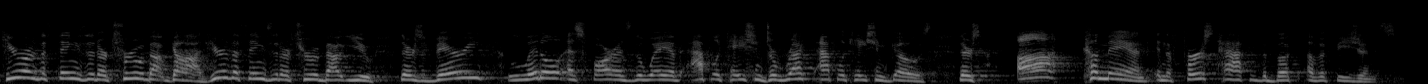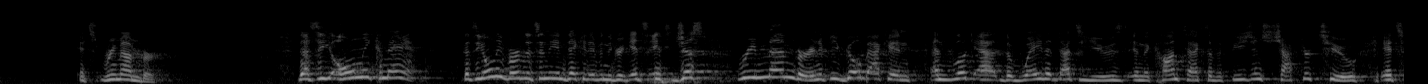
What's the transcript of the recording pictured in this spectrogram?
here are the things that are true about God. Here are the things that are true about you. There's very little as far as the way of application, direct application goes. There's a command in the first half of the book of Ephesians. It's remember. That's the only command. That's the only verb that's in the indicative in the Greek. It's, it's just remember. And if you go back in and look at the way that that's used in the context of Ephesians chapter 2, it's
